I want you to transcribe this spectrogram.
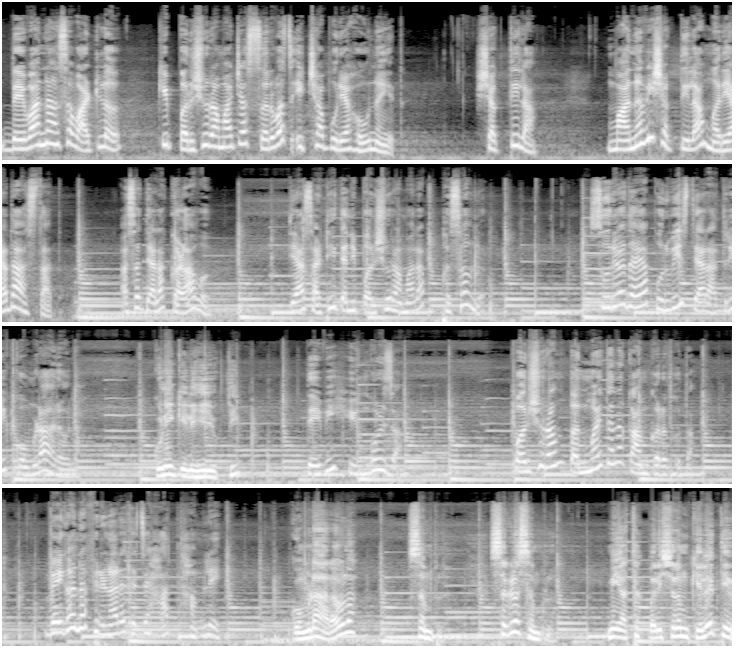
देवांना असं वाटलं की परशुरामाच्या सर्वच इच्छा पुऱ्या होऊ नयेत. शक्तीला मानवी शक्तीला मर्यादा असतात. असं त्याला कळावं. त्यासाठी त्यांनी परशुरामाला फसवलं. सूर्योदयापूर्वीच त्या रात्री कोंबडा हरवला. कुणी केली ही युक्ती? देवी हिंगुळजा परशुराम तन्मयतेनं काम करत होता. वेगानं फिरणारे त्याचे हात थांबले. कोंबडा हरवला. संपलं. सगळं संपलं. मी अथक परिश्रम केले ते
